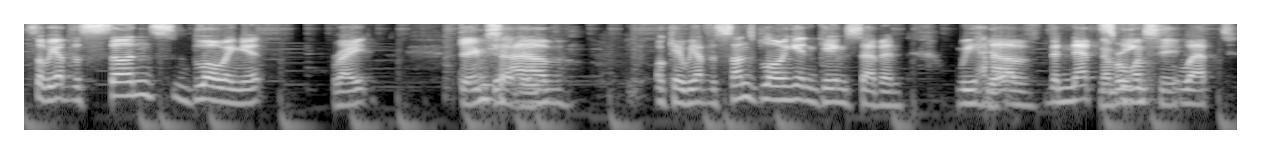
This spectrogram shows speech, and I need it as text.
So we have the Suns blowing it, right? Game We seven. have okay, we have the Suns blowing it in Game Seven. We have the Nets Number being swept,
